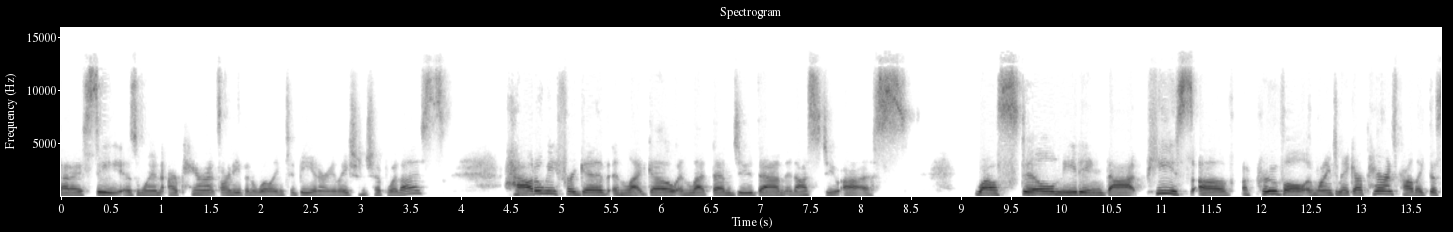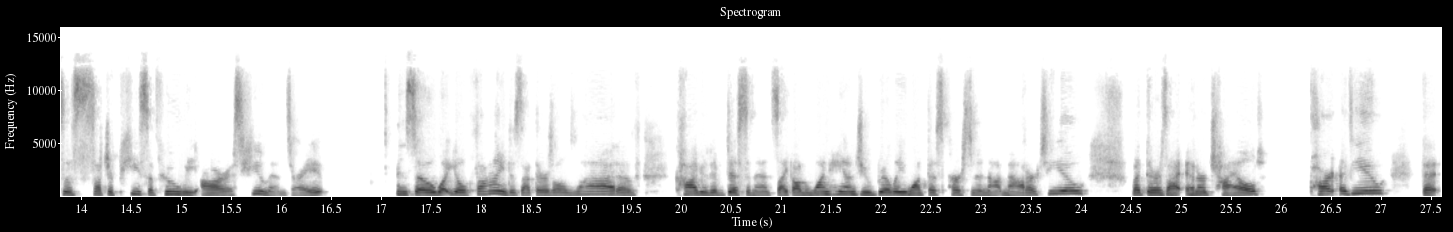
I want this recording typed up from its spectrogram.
that i see is when our parents aren't even willing to be in a relationship with us. How do we forgive and let go and let them do them and us do us while still needing that piece of approval and wanting to make our parents proud. Like, this is such a piece of who we are as humans, right? And so, what you'll find is that there's a lot of cognitive dissonance. Like, on one hand, you really want this person to not matter to you, but there's that inner child part of you that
